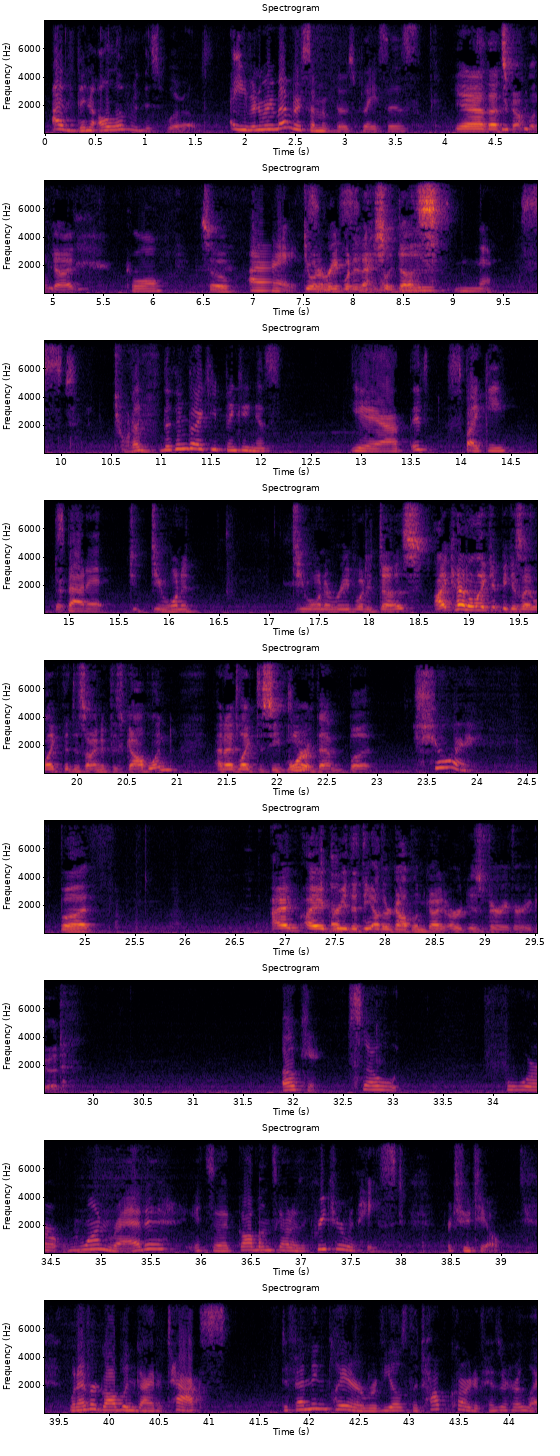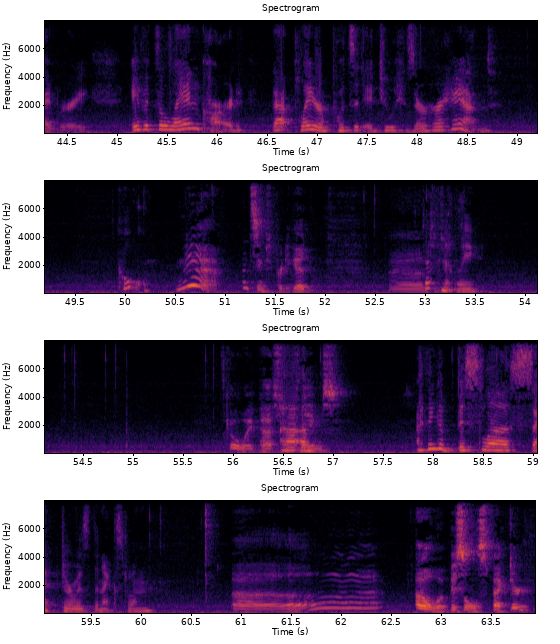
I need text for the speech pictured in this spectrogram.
I've been all over this world. I even remember some of those places. Yeah, that's Goblin Guide. Cool. So, Alright. Do you wanna so read what it actually what does? Next. do you want Like, the thing that I keep thinking is, yeah, it's spiky. That's about it. Do, do you want to. Do you want to read what it does? I kind of like it because I like the design of this goblin, and I'd like to see more of them, but. Sure. But. I, I agree that the other Goblin Guide art is very, very good. Okay, so for one red, it's a Goblin Scout as a creature with haste for 2 2. Whenever Goblin Guide attacks, defending player reveals the top card of his or her library. If it's a land card, that player puts it into his or her hand. Cool. Yeah, that seems pretty good. Uh, Definitely. go away, past Uh, flames. I think Abyssla Sector was the next one. Uh, oh, Abyssal Spectre.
